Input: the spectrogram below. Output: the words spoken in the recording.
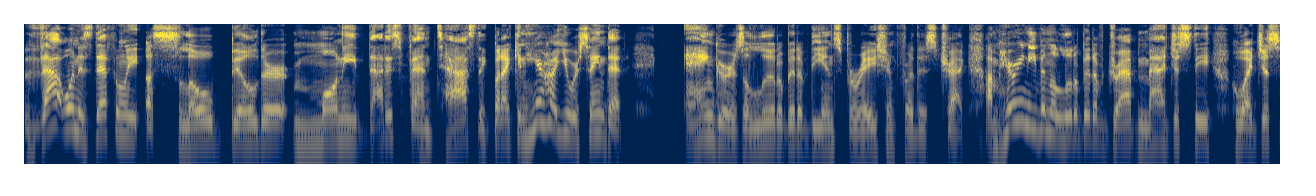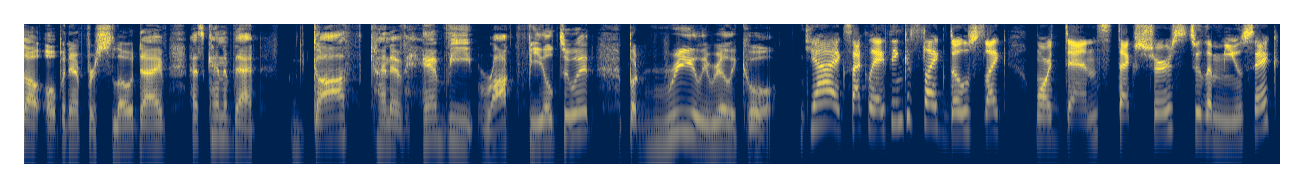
That one is definitely a slow builder. Moni, that is fantastic. But I can hear how you were saying that anger is a little bit of the inspiration for this track. I'm hearing even a little bit of Drab Majesty, who I just saw open it for Slowdive, has kind of that goth, kind of heavy rock feel to it, but really, really cool. Yeah, exactly. I think it's like those like more dense textures to the music,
